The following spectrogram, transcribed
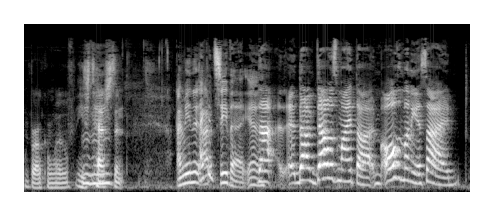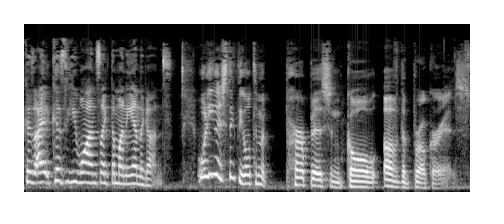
Broker move. He's mm-hmm. testing. I mean, I can see that. Yeah. That that that was my thought. All the money aside, because I because he wants like the money and the guns. What do you guys think the ultimate purpose and goal of the broker is?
